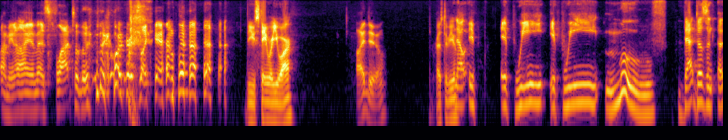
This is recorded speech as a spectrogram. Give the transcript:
I mean, I am as flat to the, the corner as I can. Do you stay where you are? I do. The rest of you? Now, if if we if we move, that doesn't. Uh,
